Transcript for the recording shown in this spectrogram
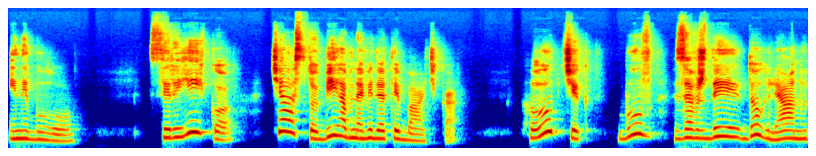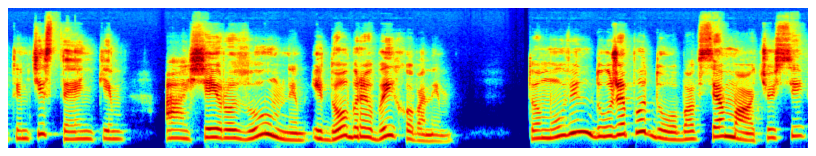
і не було. Сергійко часто бігав навідати батька. Хлопчик був завжди доглянутим, чистеньким, а ще й розумним і добре вихованим. Тому він дуже подобався мачусі,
